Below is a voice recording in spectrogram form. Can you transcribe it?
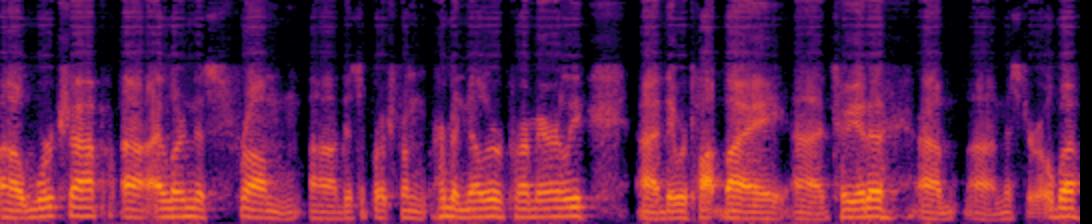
a workshop. Uh, I learned this from uh, this approach from Herman Miller primarily. Uh, they were taught by uh, Toyota, um, Mr. Oba,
